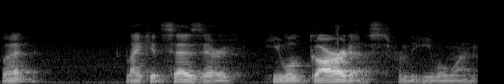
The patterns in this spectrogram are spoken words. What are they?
But like it says there, he will guard us from the evil one.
